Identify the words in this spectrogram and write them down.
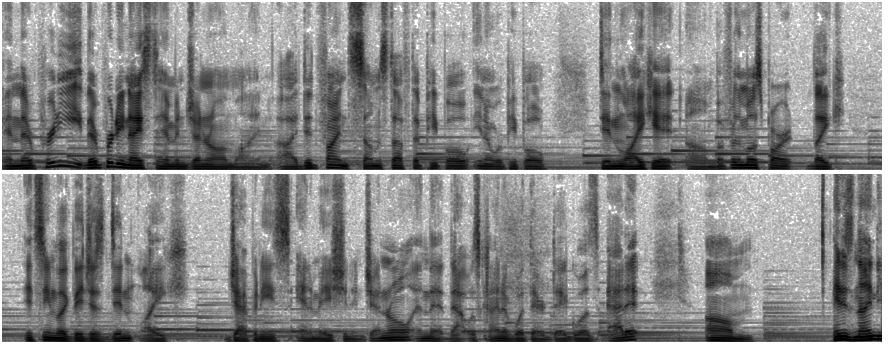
and they're pretty they're pretty nice to him in general online. Uh, I did find some stuff that people you know where people didn't like it, um, but for the most part, like it seemed like they just didn't like Japanese animation in general, and that that was kind of what their dig was at it. Um, it is 90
